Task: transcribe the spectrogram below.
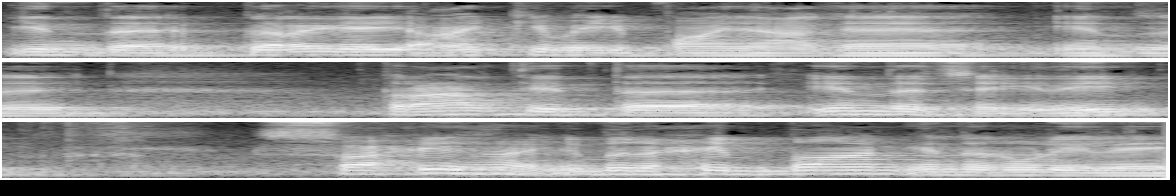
இந்த பிறையை ஆக்கி வைப்பாயாக என்று பிரார்த்தித்த இந்த செய்தி சஹிஹா இபின் ஹிப்பான் என்ற நூலிலே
